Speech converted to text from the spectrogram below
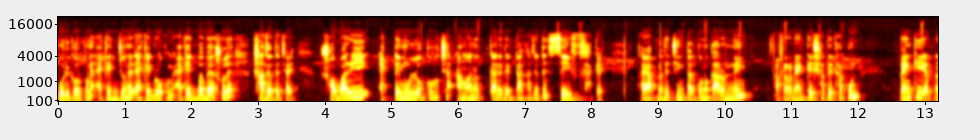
পরিকল্পনা এক একজনের এক এক রকম এক একভাবে আসলে সাজাতে চায়। সবারই একটাই মূল লক্ষ্য হচ্ছে আমানতকারীদের টাকা যাতে সেফ থাকে। তাই আপনাদের চিন্তার কোনো কারণ নেই। আপনারা ব্যাংকের সাথে থাকুন। ব্যাংকই আপনাদের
